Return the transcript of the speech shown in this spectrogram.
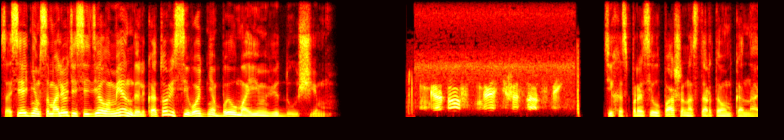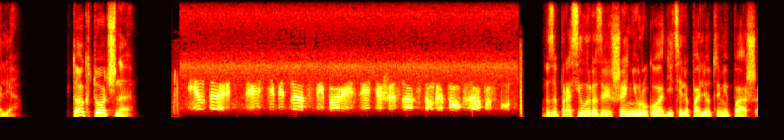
В соседнем самолете сидел Мендель, который сегодня был моим ведущим. «Готов, 216-й?» Тихо спросил Паша на стартовом канале. «Так точно!» «Янтарь, 215-й парой с 216-м готов к запуску!» Запросил разрешение у руководителя полетами Паша.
